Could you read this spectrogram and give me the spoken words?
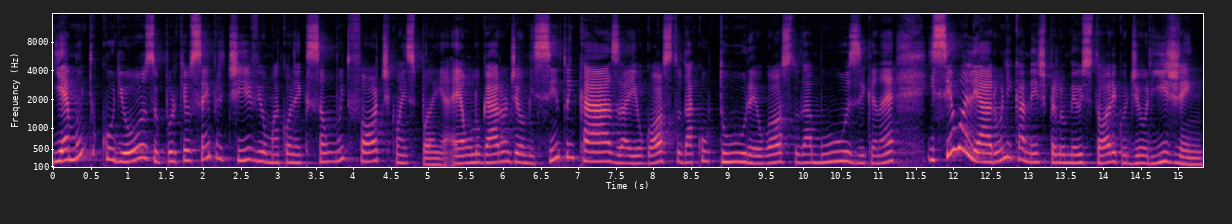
E é muito curioso porque eu sempre tive uma conexão muito forte com a Espanha. É um lugar onde eu me sinto em casa, eu gosto da cultura, eu gosto da música música, né? E se eu olhar unicamente pelo meu histórico de origem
